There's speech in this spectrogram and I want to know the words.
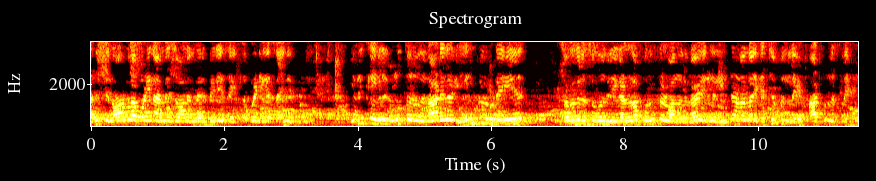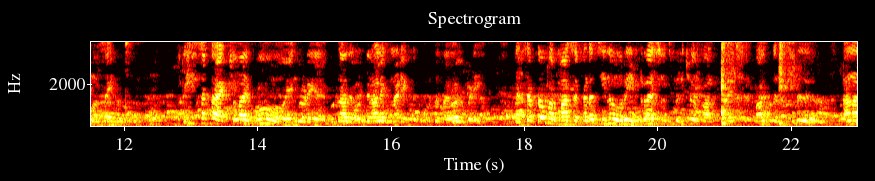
அதுக்கு நார்மலாக போனீங்கன்னா அமேசான் அந்த மாதிரி பெரிய சைட்ஸில் போய் நீங்கள் சைன் இன் பண்ணுங்க இதுக்கு எங்களுக்கு நூற்றறுபது நாடுகள் எங்களுடைய சகோதர சகோதரிகள்லாம் பொருட்கள் வாங்குறதுக்காக எங்களுக்கு இன்டர்னலாக ஹெச்எஃப்என் லைஃப் ஹார்ட்ஃபுல்னஸ் லைஃப்னு ஒரு சைட் வச்சுருக்கோம். ரீசெண்டாக ஆக்சுவலாக இப்போது எங்களுடைய குருநாதர் ரெண்டு நாளைக்கு முன்னாடி எங்களுக்கு கொடுத்த தகவல்படி இந்த செப்டம்பர் மாத கடைசியில் ஒரு இன்டர்நேஷ்னல் ஸ்பிரிச்சுவல் கான்ஃபரன்ஸ் கான்ஃபரன்ஸ் வந்து நானா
